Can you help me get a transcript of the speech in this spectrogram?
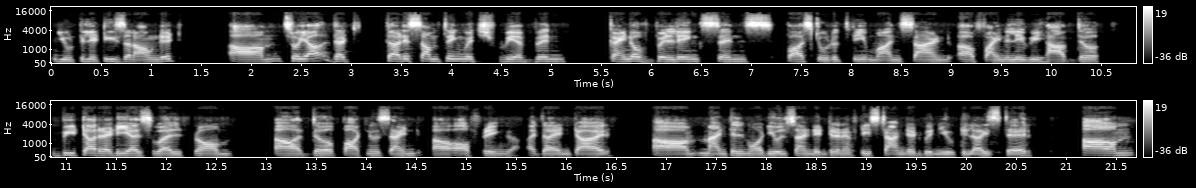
utilities around it. Um, so yeah, that that is something which we have been kind of building since past two to three months, and uh, finally we have the beta ready as well from uh, the partners and uh, offering the entire um, mantle modules and inter NFT standard being utilized there. Um,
